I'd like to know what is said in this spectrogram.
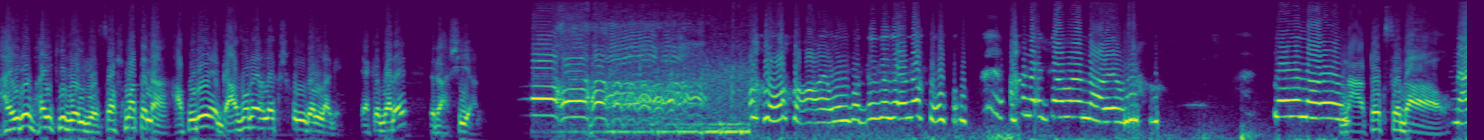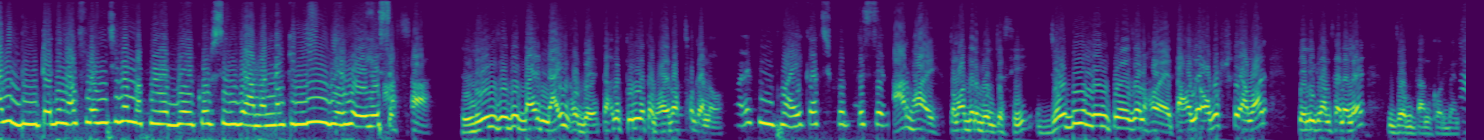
ভাই রে ভাই কি বলব? চশমাতে না আপুরে গাজরে অনেক সুন্দর লাগে। একেবারে রাশিয়ান। এমন জানো। আমার ক্যামেরা নাড়ে না। নাটক দাও। না, আমি দুইটা দিন অফলাইন ছিলাম আপনারা বের করছেন যে আমার নাকি লিঙ্ক বের হয়ে গেছে। আচ্ছা লিঙ্ক যদি বাইর নাই হবে তাহলে তুমি এত ভয় পাচ্ছ কেন? ভয় কাজ করতেছে। আর ভাই তোমাদের বলতেছি যদি লিঙ্ক প্রয়োজন হয় তাহলে অবশ্যই আমার টেলিগ্রাম চ্যানেলে যোগদান করবেন।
